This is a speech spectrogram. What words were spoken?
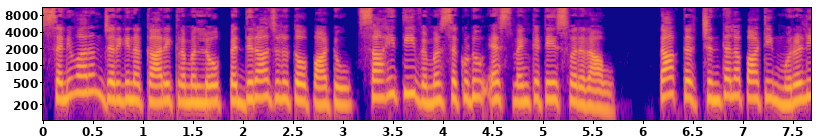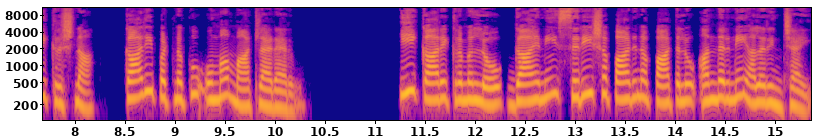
శనివారం జరిగిన కార్యక్రమంలో పెద్దిరాజులతో పాటు సాహితీ విమర్శకుడు ఎస్ వెంకటేశ్వరరావు డాక్టర్ చింతలపాటి మురళీకృష్ణ కాళీపట్నపు ఉమ మాట్లాడారు. ఈ కార్యక్రమంలో గాయని శిరీష పాడిన పాటలు అందరినీ అలరించాయి.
